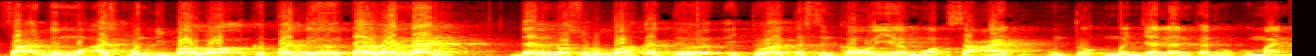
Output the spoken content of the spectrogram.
Sa'ad bin Mu'az pun dibawa kepada tawanan dan Rasulullah kata itu atas engkau ya Mu'az Sa'ad untuk menjalankan hukuman.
